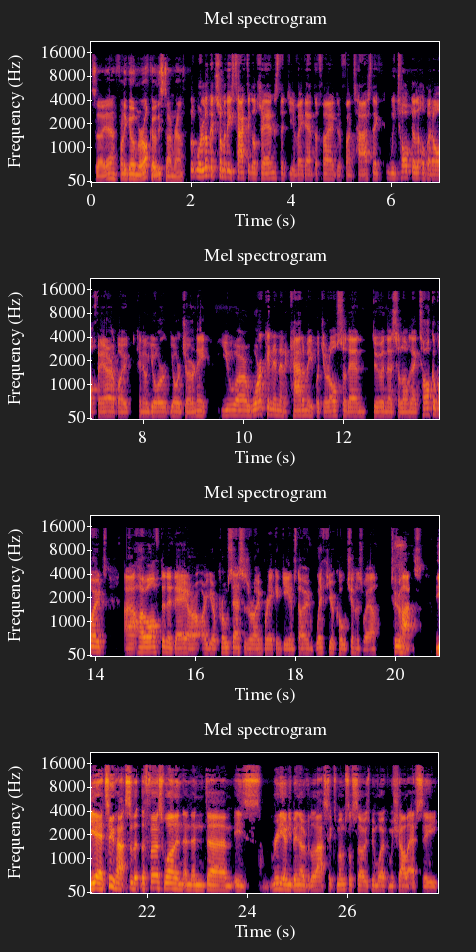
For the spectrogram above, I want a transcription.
So yeah, probably go Morocco this time round. We'll look at some of these tactical trends that you've identified. They're fantastic. We talked a little bit off air about you know your your journey. You are working in an academy, but you're also then doing this along. Like talk about uh, how often a day are, are your processes around breaking games down with your coaching as well. Two hats. Yeah, two hats. So the, the first one and and, and um, is really only been over the last six months or so. Has been working with Charlotte FC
